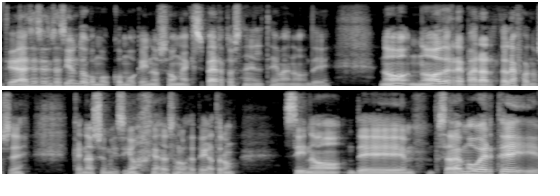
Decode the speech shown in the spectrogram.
te da esa sensación de como, como que no son expertos en el tema, ¿no? De, no, no de reparar teléfonos, ¿eh? que no es su misión, que son los de Pegatron, sino de saber moverte,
